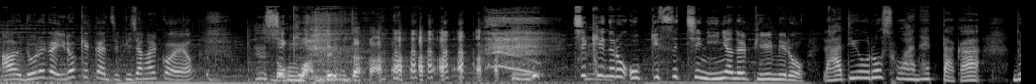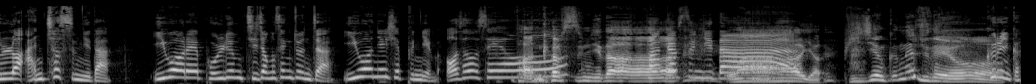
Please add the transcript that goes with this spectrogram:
아, 노래가 이렇게까지 비장할 거예요? 너무 안 됩니다. 치킨으로 옷기 스친 인연을 빌미로 라디오로 소환했다가 눌러 앉혔습니다. 2월의 볼륨 지정 생존자 이원일 셰프님 어서 오세요. 반갑습니다. 반갑습니다. 와, 야 BGM 끝내주네요. 그러니까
